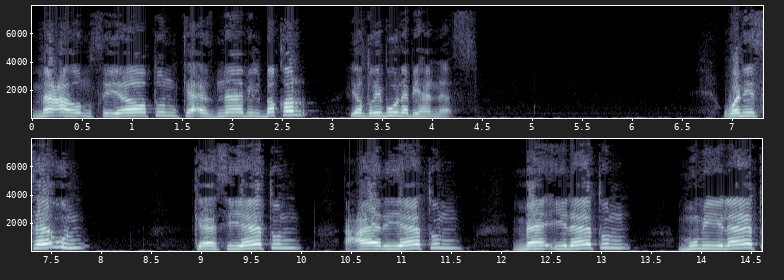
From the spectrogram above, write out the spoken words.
معهم سياط كأذناب البقر يضربون بها الناس. ونساء كاسيات عاريات مائلات مميلات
